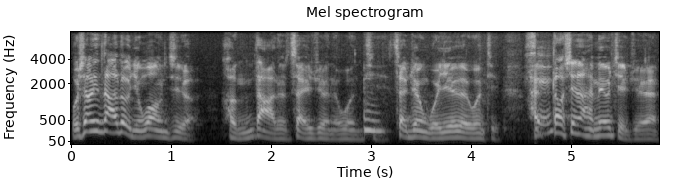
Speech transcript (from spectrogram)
我相信大家都已经忘记了恒大的债券的问题，债券违约的问题，还到现在还没有解决。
